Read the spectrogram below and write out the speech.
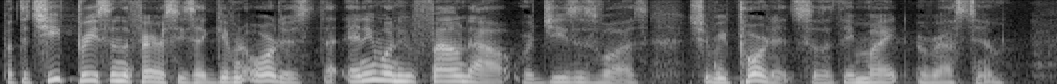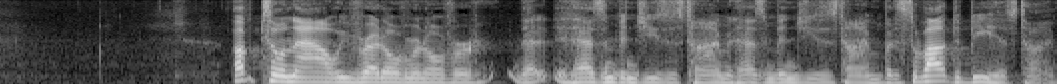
But the chief priests and the Pharisees had given orders that anyone who found out where Jesus was should report it so that they might arrest him. Up till now, we've read over and over that it hasn't been Jesus' time, it hasn't been Jesus' time, but it's about to be his time.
